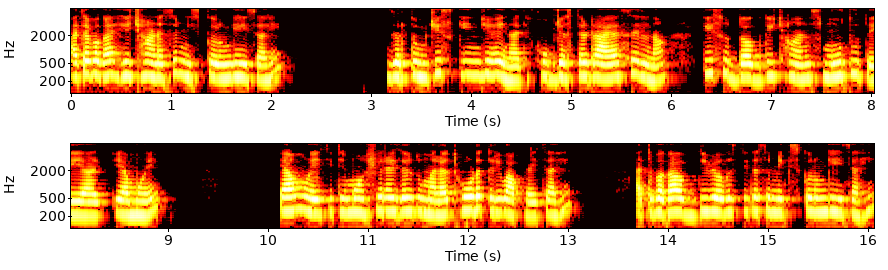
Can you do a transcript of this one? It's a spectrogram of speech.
आता बघा हे छान असं मिक्स करून घ्यायचं आहे. जर तुमची स्किन जी आहे ना ती खूप जास्त ड्राय असेल ना तीसुद्धा अगदी छान स्मूथ होते या यामुळे. त्यामुळे तिथे मॉइश्चरायझर तुम्हाला थोडं तरी वापरायचं आहे. आता बघा अगदी व्यवस्थित असं मिक्स करून घ्यायचं आहे.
